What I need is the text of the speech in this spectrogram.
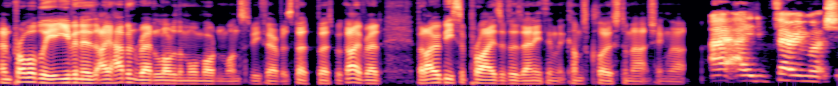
and probably even as I haven't read a lot of the more modern ones to be fair, but it's the first book I've read. But I would be surprised if there's anything that comes close to matching that. I, I very much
